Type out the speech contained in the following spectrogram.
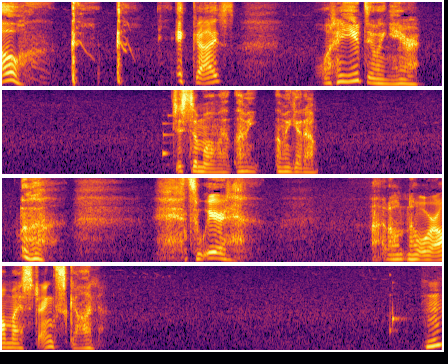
Oh. hey, guys. What are you doing here? Just a moment. Let me let me get up. It's weird. I don't know where all my strength's gone. Hmm?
